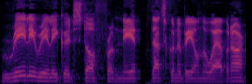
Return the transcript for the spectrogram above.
really, really good stuff from Nate. That's going to be on the webinar.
